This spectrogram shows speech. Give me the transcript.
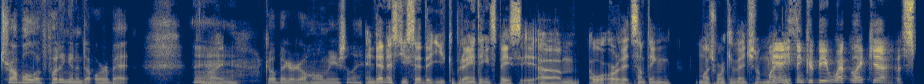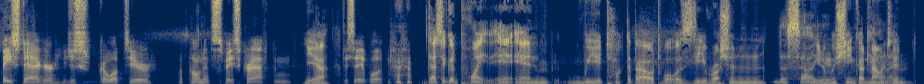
trouble of putting it into orbit, eh, Right. Go big or go home. Usually, And Dennis, you said that you could put anything in space, um, or, or that something much more conventional I might mean, be. anything could be a weapon, like yeah, a space dagger. You just go up to your opponent's spacecraft and Yeah, disable it. that's a good point. And we talked about what was the Russian, the Salyut. you know, machine gun mounted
